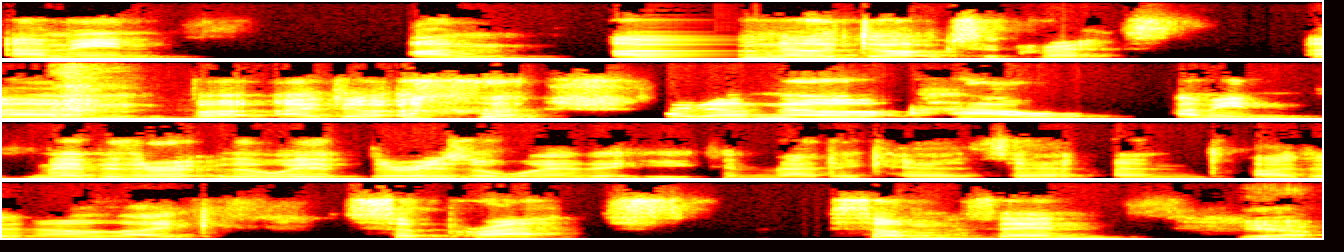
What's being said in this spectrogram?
I mean, I'm I'm no doctor, Chris. Um, but I don't I don't know how. I mean, maybe there there there is a way that you can medicate it, and I don't know, like suppress something Yeah,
